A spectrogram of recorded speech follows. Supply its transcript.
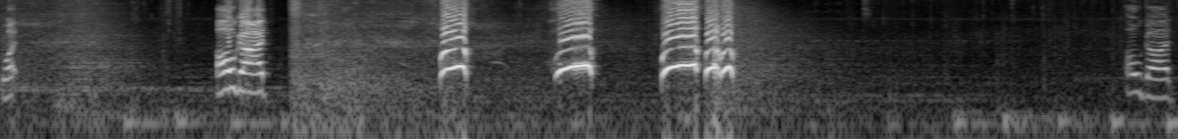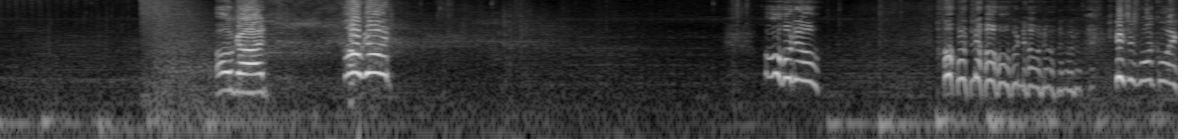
What? Oh god. Oh! Oh! Oh! Oh god. Oh god. Oh god. Oh no. Oh no, no, no, no, no. Here, just walk away.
